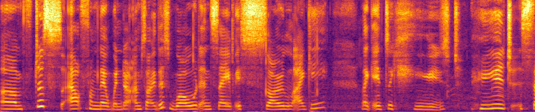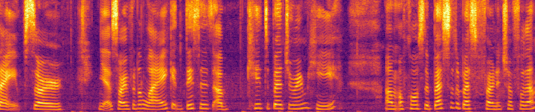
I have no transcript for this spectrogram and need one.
Um, just out from their window. I'm sorry, this world and save is so laggy. Like it's a huge, huge save. So yeah sorry for the lag. This is a kid's bedroom here. Um, of course the best of the best furniture for them.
